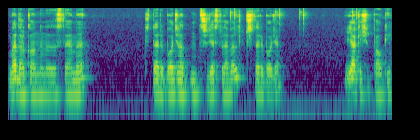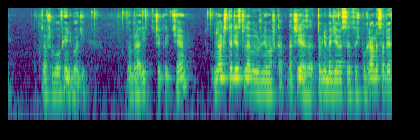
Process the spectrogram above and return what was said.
Medal konny dostajemy. 4 bodzie na na 30 level, 4 bodzie. I jakieś odpałki. Zawsze było 5 bodzi. Dobra, i czekajcie. Na 40 level już nie ma szkat. Znaczy jest, pewnie będziemy sobie coś pogramy sobie.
